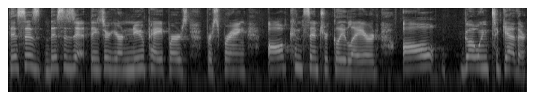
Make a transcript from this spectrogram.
This is this is it. These are your new papers for spring, all concentrically layered, all going together.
